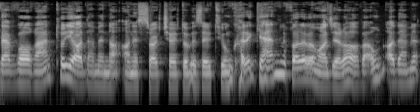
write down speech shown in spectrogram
و واقعا تو یه آدم آن استراکچر تو بذاری توی اون کار گن می‌خوره به ماجرا و اون آدم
